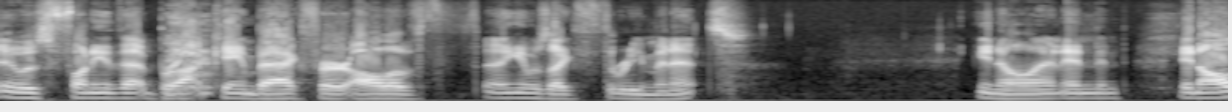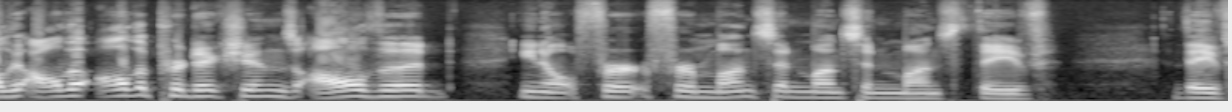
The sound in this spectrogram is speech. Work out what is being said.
it was funny that Brock came back for all of I think it was like three minutes. You know, and, and and all the all the all the predictions, all the you know for for months and months and months they've they've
